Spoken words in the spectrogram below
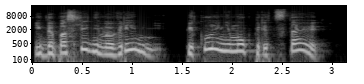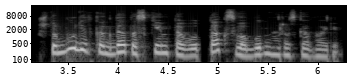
И до последнего времени Пико и не мог представить, что будет когда-то с кем-то вот так свободно разговаривать.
